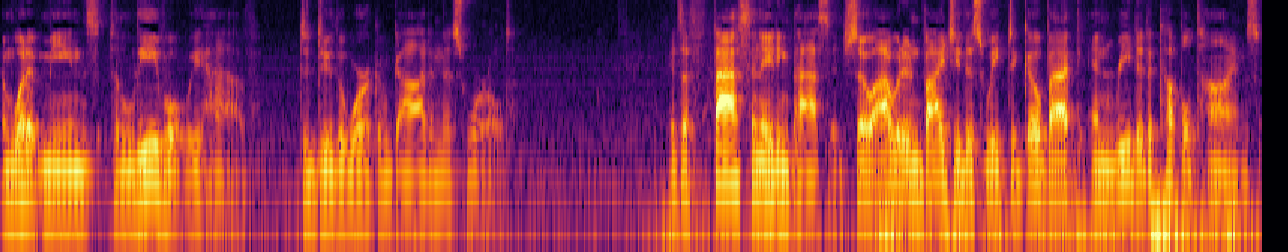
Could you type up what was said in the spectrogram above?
and what it means to leave what we have to do the work of God in this world. It's a fascinating passage, so I would invite you this week to go back and read it a couple times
